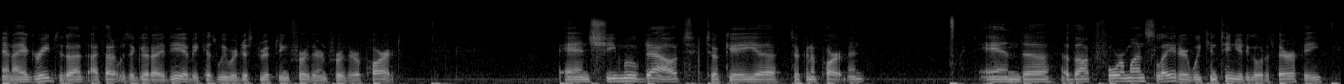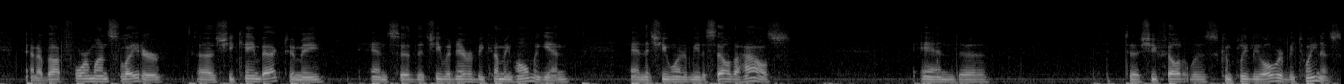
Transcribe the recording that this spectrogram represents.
And I agreed to that. I thought it was a good idea because we were just drifting further and further apart. And she moved out, took, a, uh, took an apartment, and uh, about four months later, we continued to go to therapy, and about four months later, uh, she came back to me and said that she would never be coming home again, and that she wanted me to sell the house, and uh, uh, she felt it was completely over between us.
